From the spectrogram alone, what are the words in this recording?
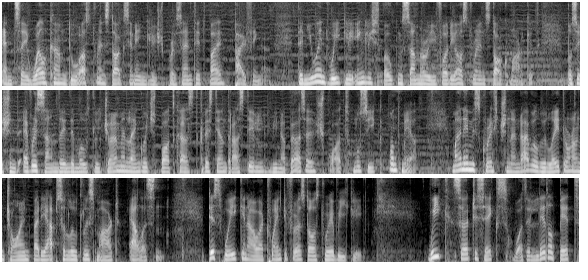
and say welcome to Austrian Stocks in English presented by Palfinger, the new and weekly English spoken summary for the Austrian stock market, positioned every Sunday in the mostly German language podcast Christian Drastil, Wiener Börse, Sport, Musik und mehr. My name is Christian and I will be later on joined by the absolutely smart Alison. This week in our 21st Austria Weekly. Week 36 was a little bit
